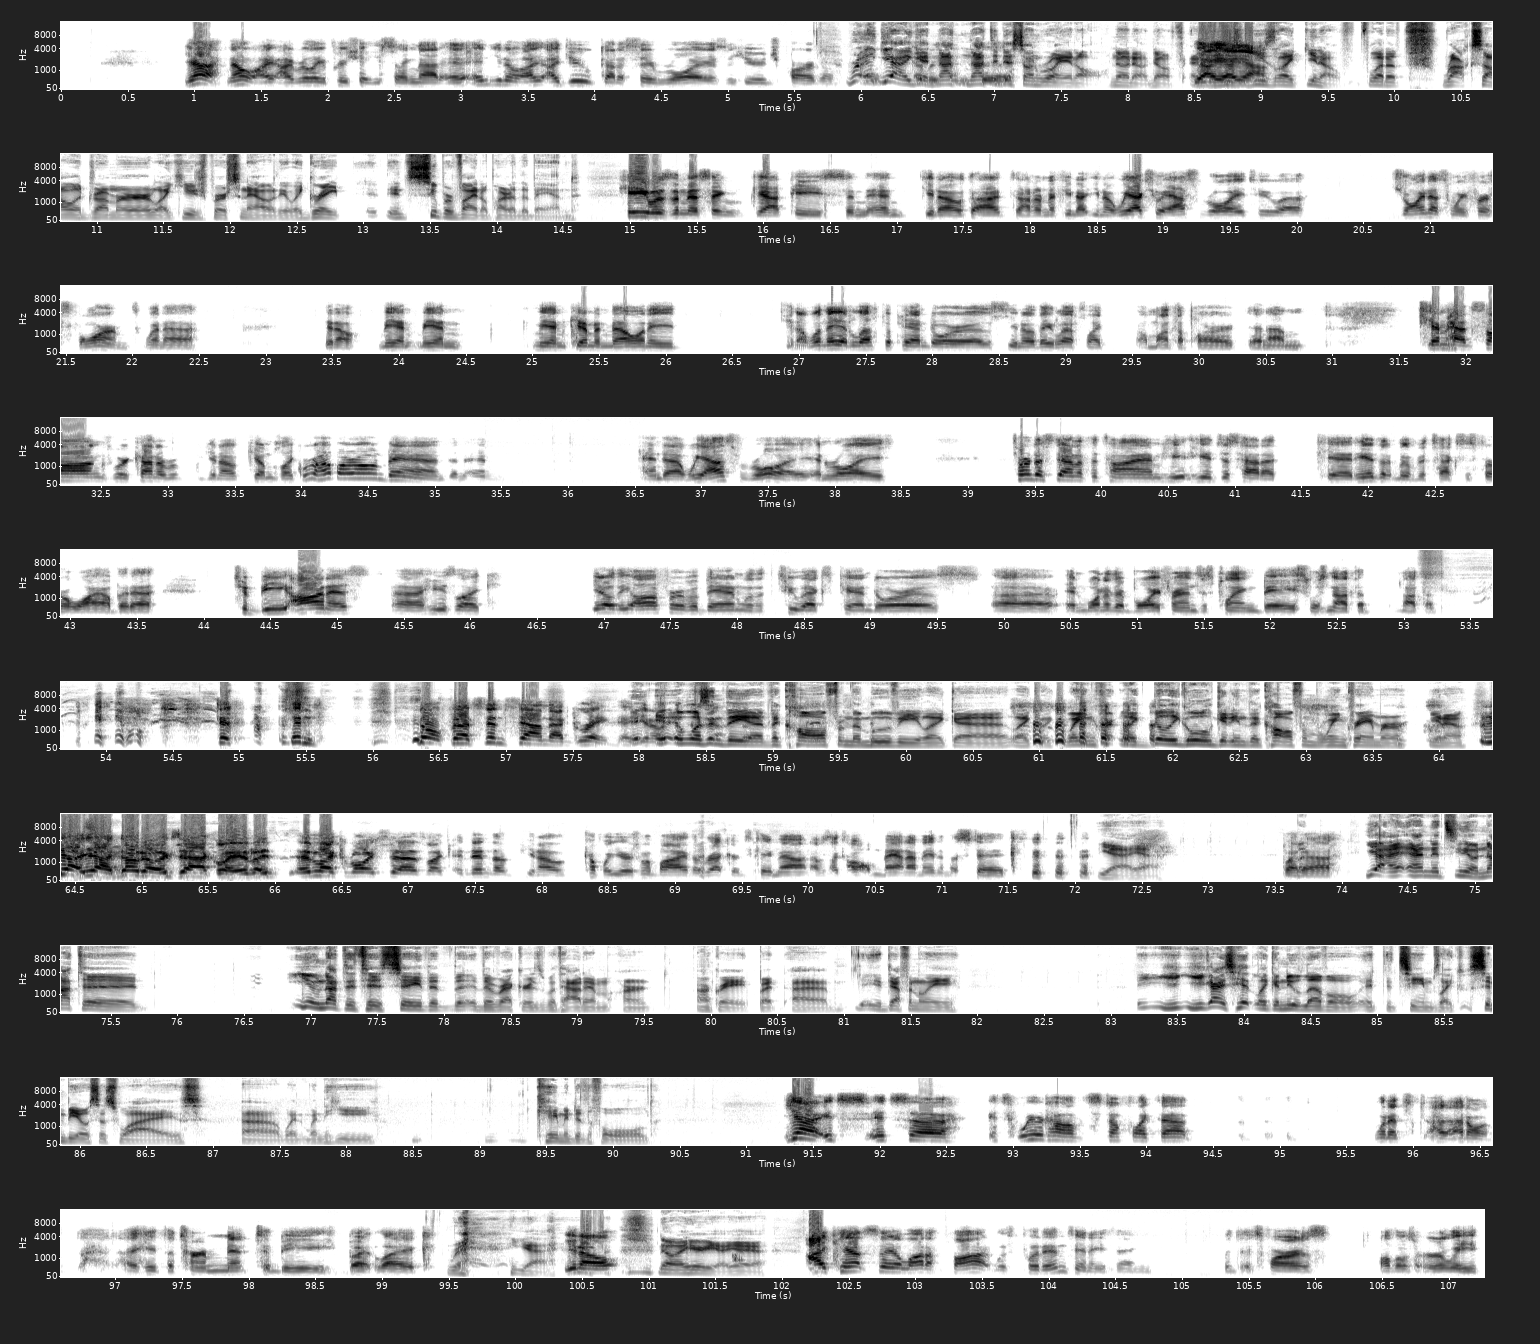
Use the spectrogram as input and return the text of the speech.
yeah, no, I, I really appreciate you saying that. And, and you know, I, I do got to say, Roy is a huge part of. Right, yeah, again, not not to diss on Roy at all. No, no, no. Yeah, yeah, he's, yeah. He's like you know what a rock solid drummer, like huge personality, like great, it's super vital part of the band. he was the missing yeah piece and and you know I, I don't know if you know you know we actually asked Roy to uh, join us when we first formed when uh you know me and me and me and Kim and Melanie you know when they had left the Pandoras you know they left like a month apart. And um Kim had songs. We're kind of you know Kim's like we'll have our own band. And and and uh, we asked Roy and Roy turned us down at the time. He he had just had a kid. He ended up moving to Texas for a while. But uh to be honest, uh, he's like, you know, the offer of a band with a two ex Pandoras uh, and one of their boyfriends is playing bass was not the not the didn't, no offense didn't sound that great. It, you know, it, it wasn't the uh, the call from the movie, like uh, like like Wayne, like Billy Gould getting the call from Wayne Kramer. You know, yeah, yeah, no, no, exactly. And, like- and like Roy says, like, and then the you know, a couple years went by, the records came out, and I was like, oh man, I made a mistake. yeah, yeah, but uh, yeah, and it's you know not to you know not to, to say that the, the records without him aren't aren't great, but uh, it definitely. You, you guys hit like a new level. It, it seems like symbiosis wise uh, when when he came into the fold. yeah, it's it's uh it's weird how stuff like that when it's I, I don't I hate the term meant to be, but like yeah. you know No, I hear you. Yeah, yeah. I can't say a lot of thought was put into anything as far as all those early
